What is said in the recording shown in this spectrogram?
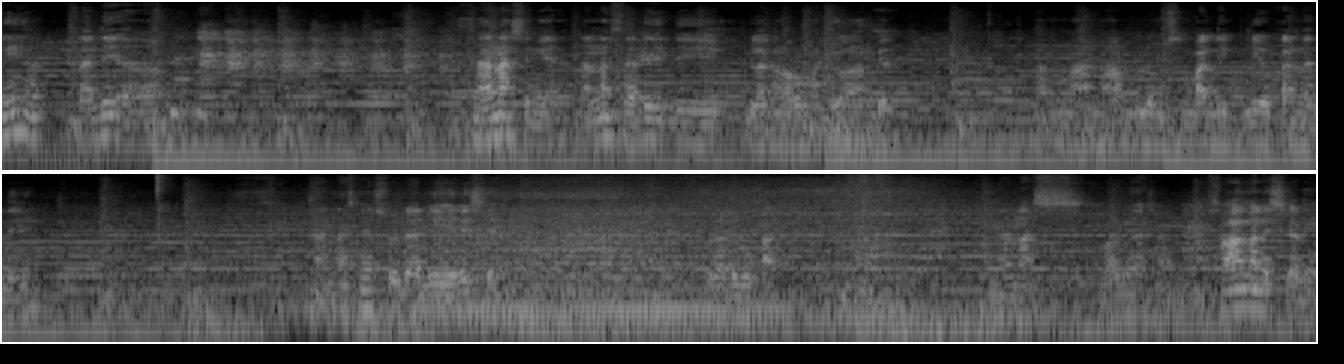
Ini tadi uh, nanas ini ya. Nanas tadi di belakang rumah juga ngambil. Maaf belum sempat dibeliukan tadi. Nanasnya sudah diiris ya. Sudah dibuka. Nanas luar biasa sangat manis sekali.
